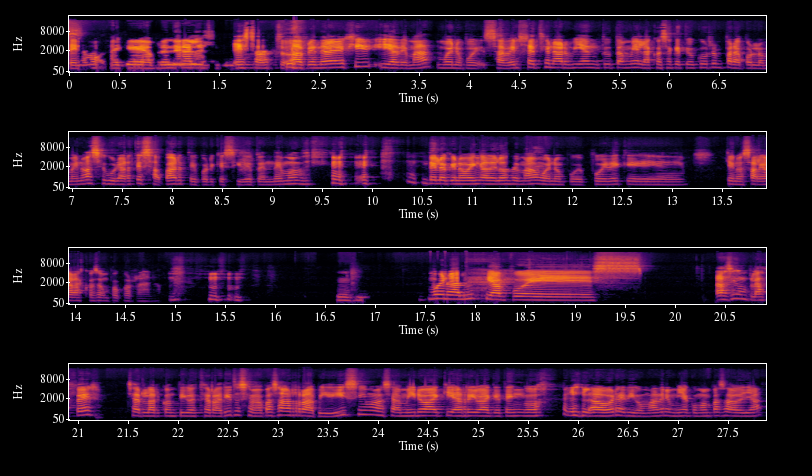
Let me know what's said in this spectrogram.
tenemos... Hay que aprender a elegir. Exacto, aprender a elegir y además, bueno, pues saber gestionar bien tú también las cosas que te ocurren para por lo menos asegurarte esa parte, porque si dependemos de, lo que no venga de los demás, bueno, pues puede que, que nos salgan las cosas un poco raras. Bueno, Alicia, pues ha sido un placer charlar contigo este ratito. Se me ha pasado rapidísimo. O sea, miro aquí arriba que tengo la hora y digo, madre mía, ¿cómo han pasado ya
